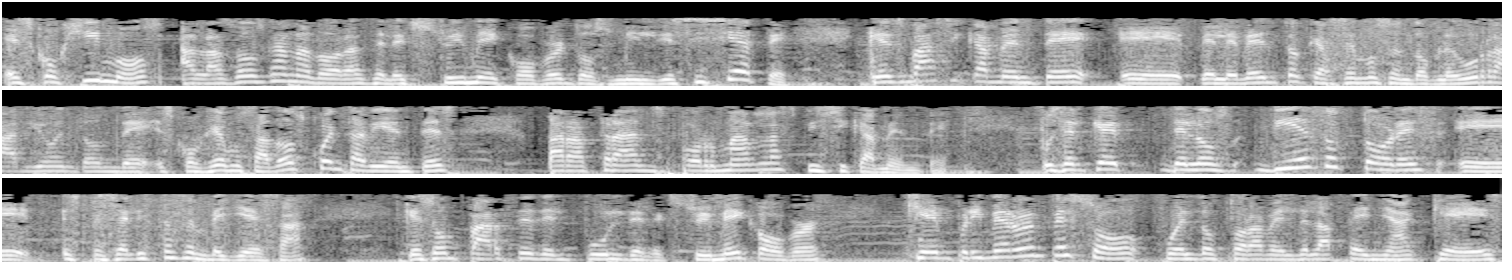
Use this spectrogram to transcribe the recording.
escogimos a las dos ganadoras del Extreme Makeover 2017, que es básicamente eh, el evento que hacemos en W Radio, en donde escogemos a dos cuentavientes para transformarlas físicamente. Pues el que de los 10 doctores eh, especialistas en belleza, que son parte del pool del Extreme Makeover, quien primero empezó fue el doctor Abel de la Peña, que es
